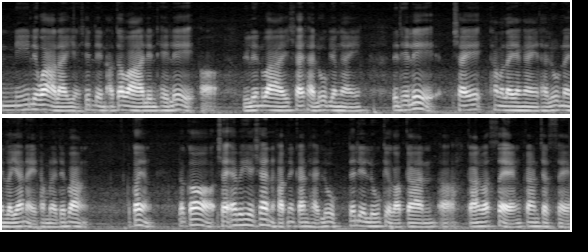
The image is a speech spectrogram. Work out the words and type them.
นส์นี้เรียกว่าอะไร อย่างเช่นเลนส์อัลตร้าไวเลนส์เทเล่หรือเลนส์วายใช้ถ่ายรูปยังไง เลนส์เทเล่ใช้ทำอะไรยังไง ถ่ายรูปในระยะไหนทำอะไรได้บ้าง แล้วก็อย่างแล้วก็ใช้แอปพลิเคชันนะครับในการถ่ายรูปได้เรียนรู้เกี่ยวกับการการวัดแสง การจัดแสง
